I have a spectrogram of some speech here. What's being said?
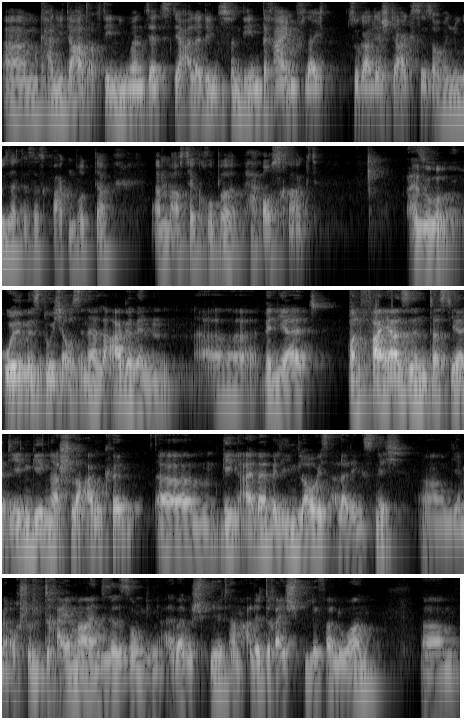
ähm, Kandidat, auf den niemand setzt, der allerdings von den dreien vielleicht sogar der stärkste ist, auch wenn du gesagt hast, dass Quakenbrück da ähm, aus der Gruppe herausragt? Also Ulm ist durchaus in der Lage, wenn, äh, wenn die halt on fire sind, dass die halt jeden Gegner schlagen können. Ähm, gegen Alba Berlin glaube ich es allerdings nicht. Ähm, die haben ja auch schon dreimal in dieser Saison gegen Alba gespielt, haben alle drei Spiele verloren. Ähm,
